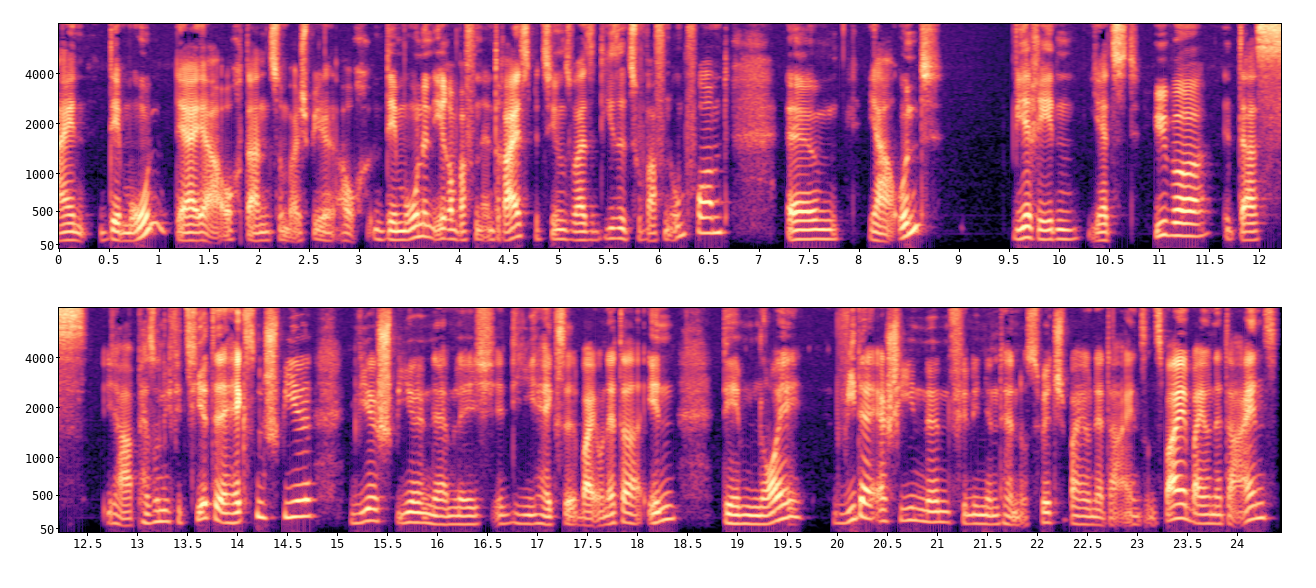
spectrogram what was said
ein Dämon, der ja auch dann zum Beispiel auch Dämonen ihre Waffen entreißt, beziehungsweise diese zu Waffen umformt. Ähm, ja, und wir reden jetzt über das ja, personifizierte Hexenspiel. Wir spielen nämlich die Hexe Bayonetta in dem neu wieder erschienenen für die Nintendo Switch Bayonetta 1 und 2. Bayonetta 1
